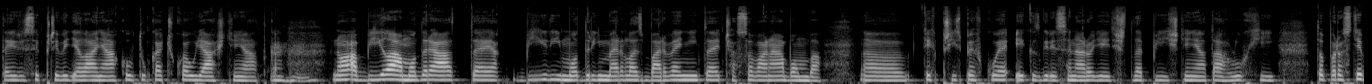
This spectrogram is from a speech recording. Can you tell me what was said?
takže si přivydělá nějakou tukačku a udělá štěňátka. Mm-hmm. No a bílá a modrá, to je jak bílý, modrý merle zbarvení, to je časovaná bomba. Těch příspěvků je x, kdy se narodí šlepí, štěňata, hluchý. To prostě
